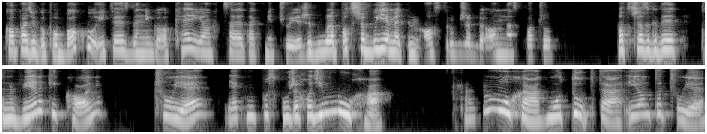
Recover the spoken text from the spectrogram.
kopać go po boku i to jest dla niego ok, i on wcale tak nie czuje, że w ogóle potrzebujemy tym ostróg, żeby on nas poczuł. Podczas gdy ten wielki koń czuje, jak mu po skórze chodzi mucha. Tak. Mucha mu tupta i on to czuje.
